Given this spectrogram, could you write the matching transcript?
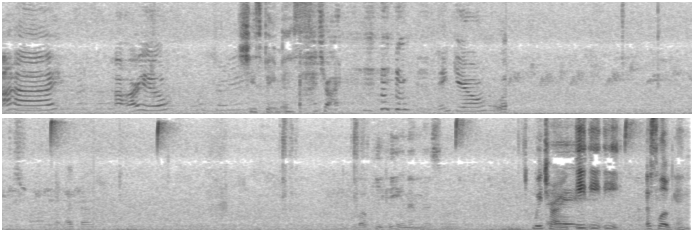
Hi. How are you? She's famous. I try. Thank you. Low key eating in this one. We trying eat, eat, eat. A slogan.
